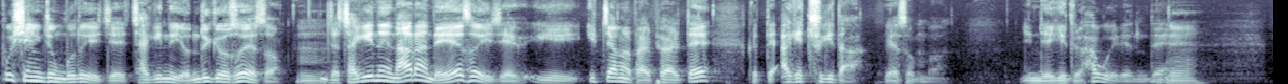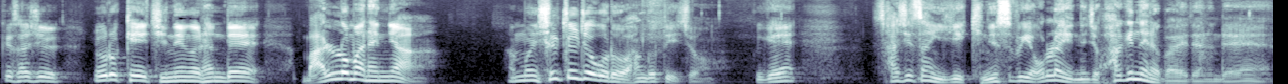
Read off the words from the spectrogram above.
부시 행정부도 이제 자기네 연두 교서에서 이제 자기네 나라 내에서 이제 이 입장을 발표할 때 그때 악의 축이다. 그래서 뭐이 얘기들 하고 이랬는데 네. 그 사실 이렇게 진행을 한데 말로만 했냐? 한번 실질적으로 한 것도 있죠. 그게 사실상 이게 기네스북에 올라 있는지 확인을 해봐야 되는데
